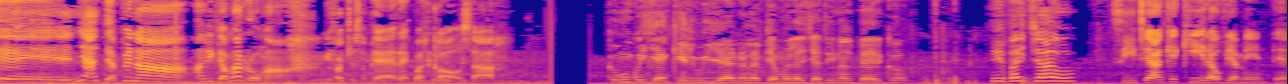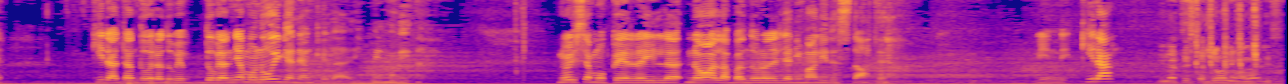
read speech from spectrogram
E niente, appena arriviamo a Roma vi faccio sapere qualcosa. Comunque c'è anche lui, eh, non l'abbiamo lasciato in albergo. E vai ciao! Sì, c'è anche Kira ovviamente. Kira tanto ora dove, dove andiamo noi viene anche lei, quindi noi siamo per il no all'abbandono degli animali d'estate. Quindi, Kira? In altre stagioni magari sì.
